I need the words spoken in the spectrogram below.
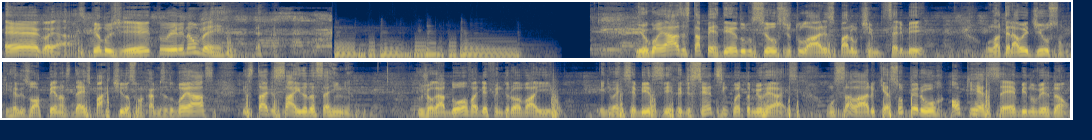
É, Goiás. Pelo jeito ele não vem. e o Goiás está perdendo dos seus titulares para um time de Série B. O lateral Edilson, que realizou apenas 10 partidas com a camisa do Goiás, está de saída da Serrinha. O jogador vai defender o Havaí. Ele vai receber cerca de 150 mil reais, um salário que é superior ao que recebe no Verdão.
